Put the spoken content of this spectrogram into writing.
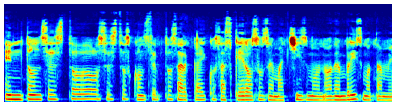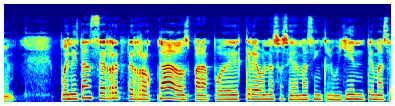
Entonces todos estos conceptos arcaicos, asquerosos de machismo, ¿no? De embrismo también, pues necesitan ser derrocados para poder crear una sociedad más incluyente, más...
